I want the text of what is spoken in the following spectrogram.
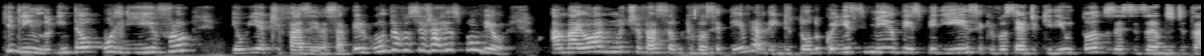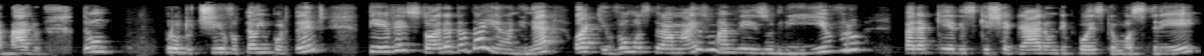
Que lindo. Então, o livro, eu ia te fazer essa pergunta, você já respondeu. A maior motivação que você teve, além de todo o conhecimento e experiência que você adquiriu em todos esses anos de trabalho tão produtivo, tão importante, teve a história da Daiane, né? Aqui, eu vou mostrar mais uma vez o livro para aqueles que chegaram depois que eu mostrei.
